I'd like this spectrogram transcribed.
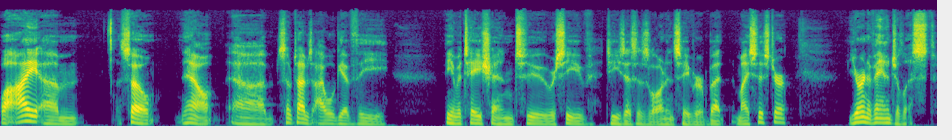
Well i um so now, uh, sometimes I will give the the invitation to receive Jesus as Lord and Savior, but my sister, you're an evangelist.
